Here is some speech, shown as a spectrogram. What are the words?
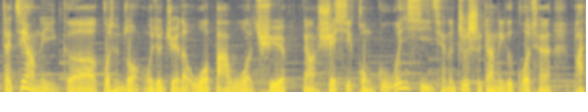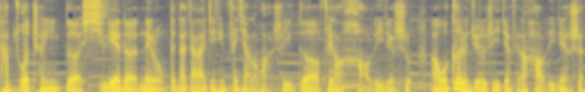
在这样的一个过程中，我就觉得我把我去啊学习、巩固、温习以前的知识这样的一个过程，把它做成一个系列的内容跟大家来进行分享的话，是一个非常好的一件事啊，我个人觉得是一件非常好的一件事。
